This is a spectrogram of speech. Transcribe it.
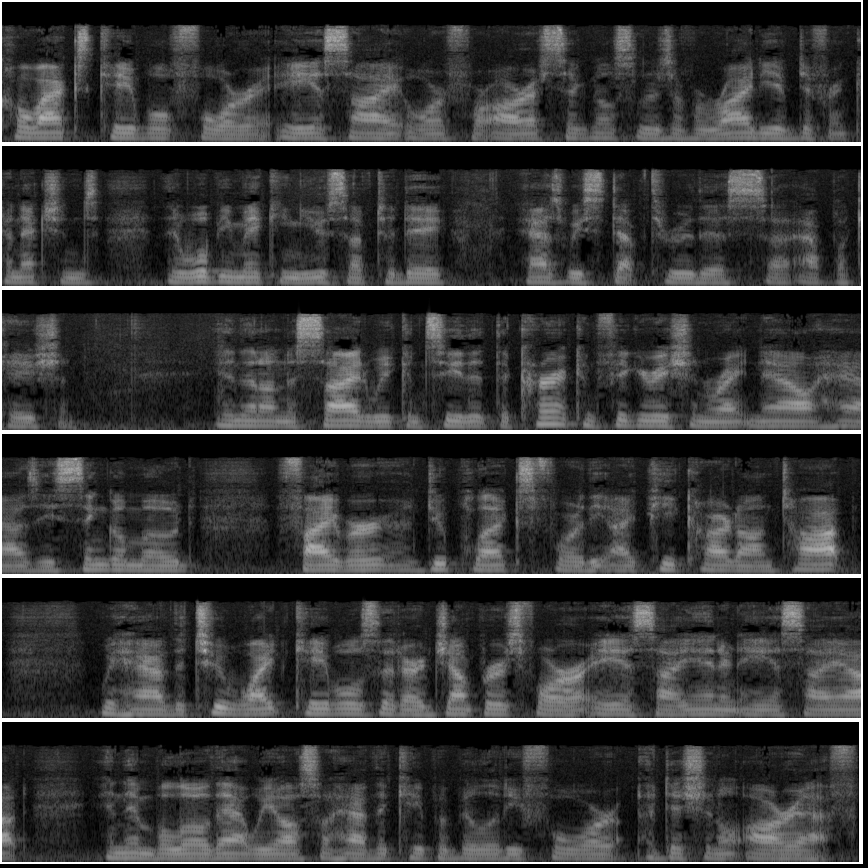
coax cable for ASI or for RF signals. So there's a variety of different connections that we'll be making use of today as we step through this uh, application. And then on the side, we can see that the current configuration right now has a single mode fiber duplex for the IP card on top. We have the two white cables that are jumpers for our ASI in and ASI out. And then below that, we also have the capability for additional RF.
